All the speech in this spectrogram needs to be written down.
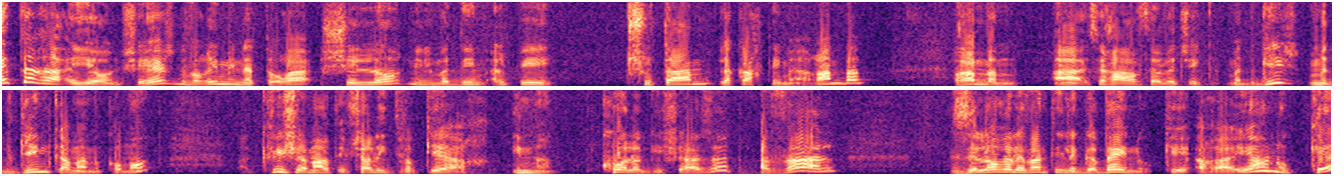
את הרעיון שיש דברים מן התורה שלא נלמדים על פי פשוטם, לקחתי מהרמב"ם, הרמב"ם, אה, סליחה, הרב סולובייצ'יק מדגיש, מדגים כמה מקומות, כפי שאמרתי, אפשר להתווכח עם כל הגישה הזאת, אבל זה לא רלוונטי לגבינו, כי הרעיון הוא כן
